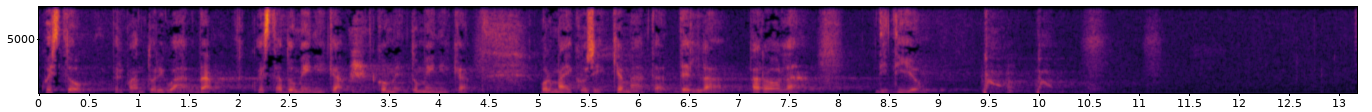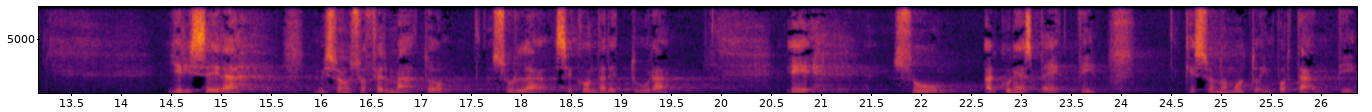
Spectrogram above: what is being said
Questo per quanto riguarda questa domenica, come domenica ormai così chiamata della parola di Dio. Ieri sera mi sono soffermato sulla seconda lettura e su alcuni aspetti che sono molto importanti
